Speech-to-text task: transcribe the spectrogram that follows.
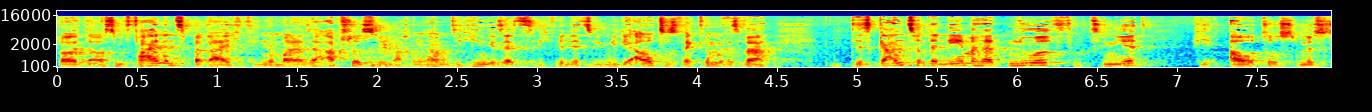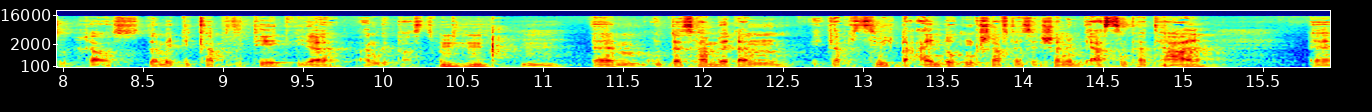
Leute aus dem Finance-Bereich, die normalerweise Abschlüsse machen, haben sich hingesetzt, ich will jetzt irgendwie die Autos wegkommen. Es war, das ganze Unternehmen hat nur funktioniert, die Autos müssen raus, damit die Kapazität wieder angepasst wird. Mhm. Mhm. Ähm, und das haben wir dann, ich glaube, ziemlich beeindruckend geschafft, dass wir schon im ersten Quartal, äh,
